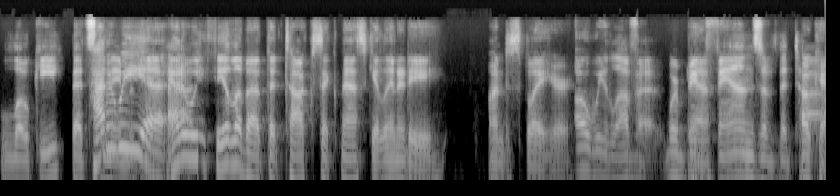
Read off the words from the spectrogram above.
Loki? That's How do we uh, how do we feel about the toxic masculinity on display here? Oh, we love it. We're big Yeah. fans of the toxic.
